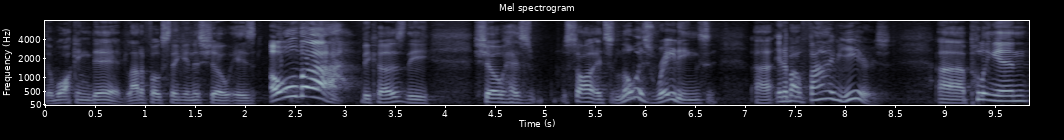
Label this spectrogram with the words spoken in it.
The Walking Dead. A lot of folks thinking this show is over because the show has saw its lowest ratings uh, in about five years, uh, pulling in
